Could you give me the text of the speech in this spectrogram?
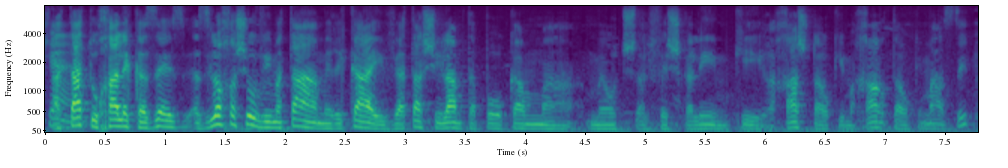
כן. אתה תוכל לקזז, אז לא חשוב אם אתה אמריקאי ואתה שילמת פה כמה מאות אלפי שקלים כי רכשת או כי מכרת או כי מה עשית,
